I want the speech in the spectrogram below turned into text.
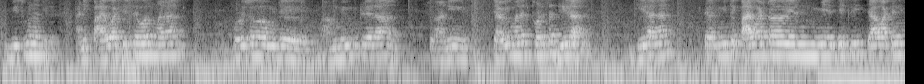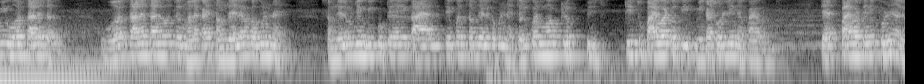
विसरूनच गेलं. आणि पायवाट दिसल्यावर मला थोडंसं म्हणजे आम्ही उठलेला आणि त्यावेळी मला थोडासा धीर आला. धीर आला तर मी ते पायवाट मी दिसली त्या वाटेने मी वर चालत आलो. वर चालत आलो तर मला काय समजायला कबूल नाही. समजायला म्हणजे मी कुठे आहे, काय आलं ते पण समजायला कबूल नाही. तरी पण मग म्हटलं तीच पायवाट होती. मी काय सोडली नाही पायवाट त्याच पायवाट्याने पुढे आलो.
